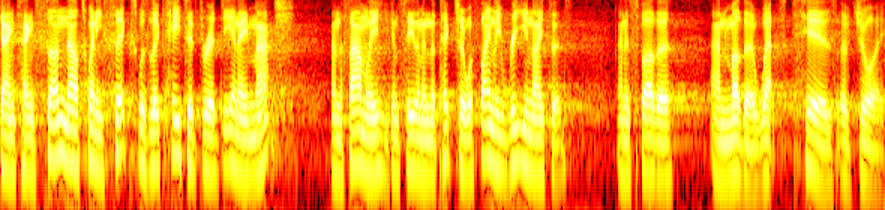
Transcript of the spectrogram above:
Gangtang's son, now 26, was located through a DNA match, and the family, you can see them in the picture, were finally reunited, and his father and mother wept tears of joy.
